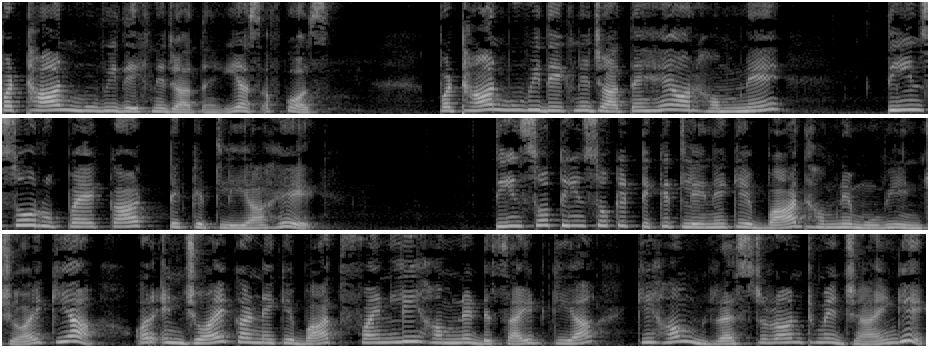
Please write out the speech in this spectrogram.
पठान मूवी देखने जाते हैं। Yes of course Pathaan movie देखने जाते हैं और हमने तीन सौ रुपए का टिकट लिया है। तीन सौ तीन सौ के टिकट लेने के बाद हमने मूवी इंजॉय किया और इंजॉय करने के बाद फाइनली हमने डिसाइड किया कि हम रेस्टोरेंट में जाएँगे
